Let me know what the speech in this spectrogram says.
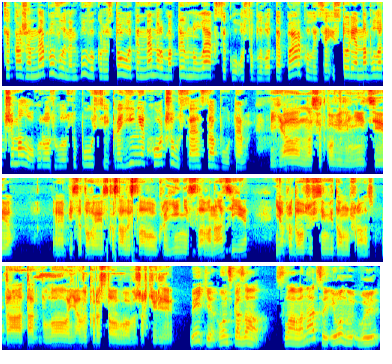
Ця каже, не повинен був використовувати ненормативну лексику, особливо тепер, коли ця історія набула чималого розголосу по усій країні, хоче усе забути. Я на святковій лінійці, е, після того, як сказали Слава Україні, слава нації, я продовжив всім відому фразу. Да, так було. Я використовував жартівлі Видите, он сказал «Слава нации», и он вы,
